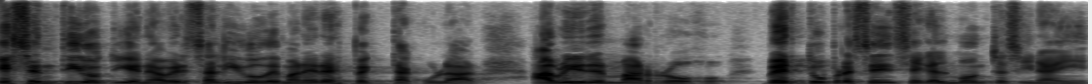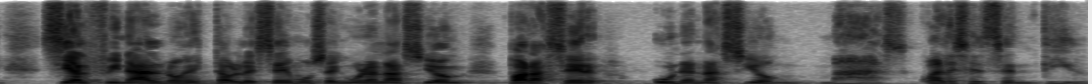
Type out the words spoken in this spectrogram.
¿Qué sentido tiene haber salido de manera espectacular, abrir el Mar Rojo, ver tu presencia en el monte Sinaí, si al final nos establecemos en una nación para ser una nación más? ¿Cuál es el sentido?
